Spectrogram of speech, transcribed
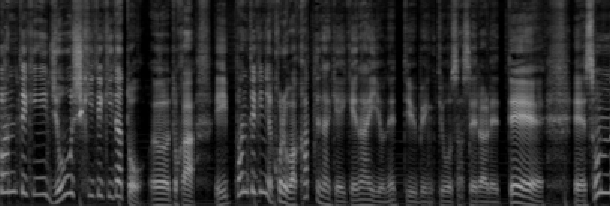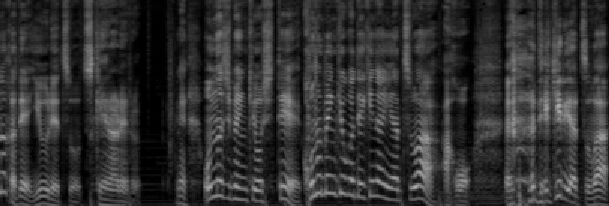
般的に常識的だと、とか、一般的にはこれ分かってなきゃいけないよねっていう勉強をさせられて、えー、その中で優劣をつけられる。ね、同じ勉強してこの勉強ができないやつはアホ できるやつは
